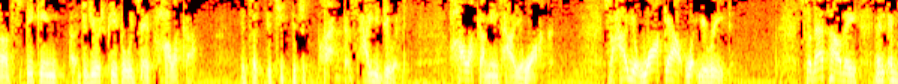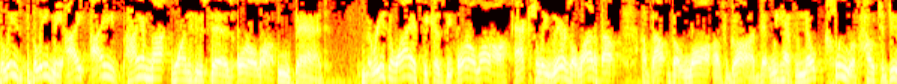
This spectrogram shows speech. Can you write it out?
of speaking uh, to Jewish people, we'd say it's halakha. It's a, it's, a, it's a practice, how you do it. Halakha means how you walk. So how you walk out what you read. So that's how they, and, and believe, believe me, I, I, I am not one who says oral law, ooh, bad. And the reason why is because the oral law, actually, there's a lot about, about the law of God that we have no clue of how to do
